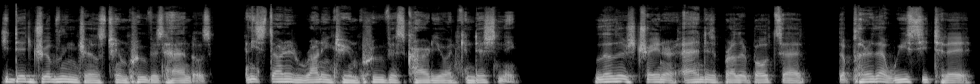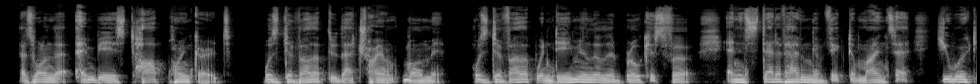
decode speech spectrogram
He did dribbling drills to improve his handles, and he started running to improve his cardio and conditioning. Lillard's trainer and his brother both said, the player that we see today as one of the NBA's top point guards was developed through that triumph moment was developed when Damian Lillard broke his foot. And instead of having a victim mindset, he worked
